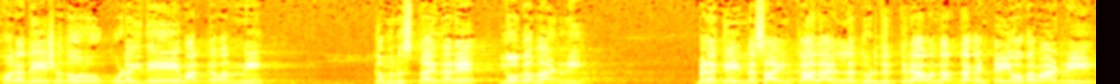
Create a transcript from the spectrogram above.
ಹೊರದೇಶದವರು ಕೂಡ ಇದೇ ಮಾರ್ಗವನ್ನೇ ಗಮನಿಸ್ತಾ ಇದ್ದಾರೆ. ಯೋಗ ಮಾಡ್ರಿ. ಬೆಳಗ್ಗೆಯಿಂದ ಸಾಯಂಕಾಲ ಎಲ್ಲ ದುಡ್ದಿರ್ತೀರ? ಒಂದು ಅರ್ಧ ಗಂಟೆ ಯೋಗ ಮಾಡ್ರಿ.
